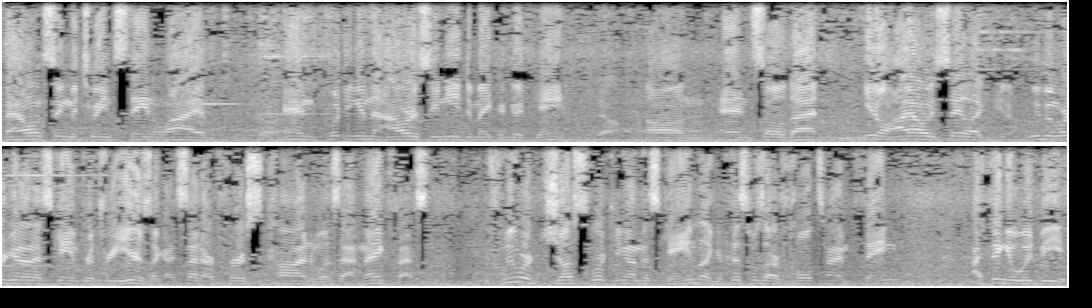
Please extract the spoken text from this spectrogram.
balancing between staying alive and putting in the hours you need to make a good game. Yeah. Um, and so that, you know, I always say, like, you know, we've been working on this game for three years. Like I said, our first con was at MagFest. If we were just working on this game, like if this was our full time thing, I think it would be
